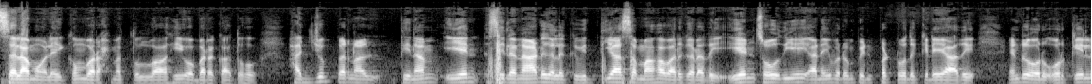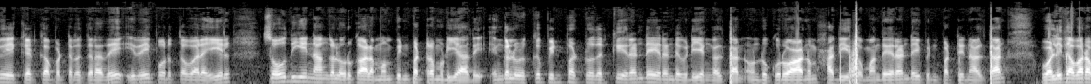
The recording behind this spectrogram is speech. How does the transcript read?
அஸ்லாம் வலைக்கும் வரமத்துல்லாஹி வபரகாத்துஹோ. ஹஜ்ஜு பெருநாள் தினம் ஏன் சில நாடுகளுக்கு வித்தியாசமாக வருகிறது? ஏன் சோதியை அனைவரும் பின்பற்றுவது கிடையாது? என்று ஒரு ஒரு கேள்வியை கேட்கப்பட்டிருக்கிறது. இதை பொறுத்தவரையில் சோதியை நாங்கள் ஒரு காலமும் பின்பற்ற முடியாது. எங்களுக்கு பின்பற்றுவதற்கு இரண்டே இரண்டு விடயங்கள் தான். ஒன்று குர்ஆனும் ஹதீஸும். அந்த இரண்டை பின்பற்றினால்தான் வழி தவற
